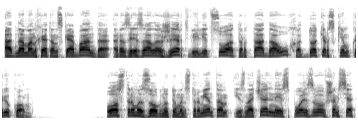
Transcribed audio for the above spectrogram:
Одна манхэттенская банда разрезала жертве лицо от рта до уха докерским крюком, острым изогнутым инструментом, изначально использовавшимся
